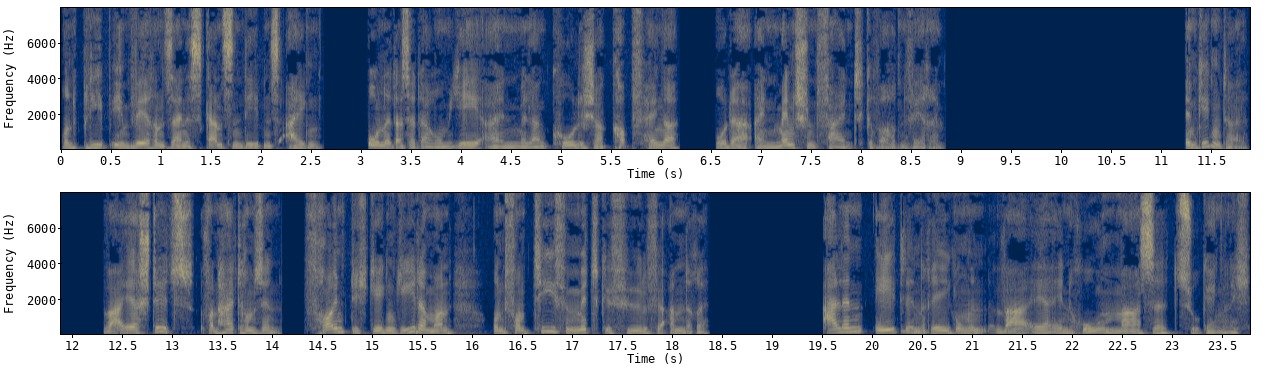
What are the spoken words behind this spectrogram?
und blieb ihm während seines ganzen Lebens eigen, ohne dass er darum je ein melancholischer Kopfhänger oder ein Menschenfeind geworden wäre. Im Gegenteil war er stets von heiterem Sinn, freundlich gegen jedermann und vom tiefen Mitgefühl für andere. Allen edlen Regungen war er in hohem Maße zugänglich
